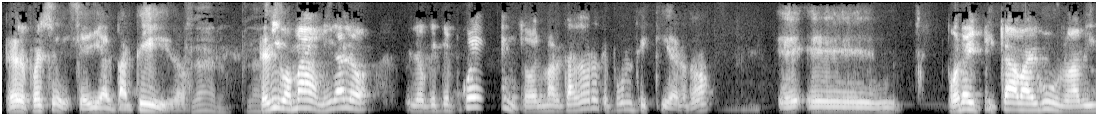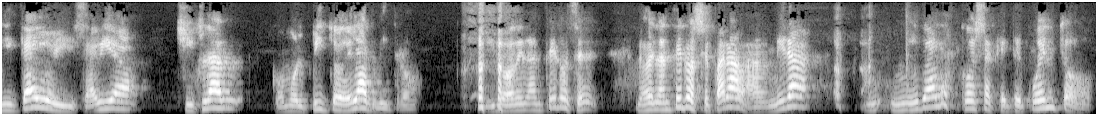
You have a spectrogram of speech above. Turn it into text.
pero después se, seguía el partido. Te digo más, mirá lo, que te cuento, el marcador de punta izquierdo, eh, eh, por ahí picaba alguno habilitado y sabía chiflar como el pito del árbitro. Y los delanteros se, los delanteros se paraban. Mirá, mirá las cosas que te cuento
